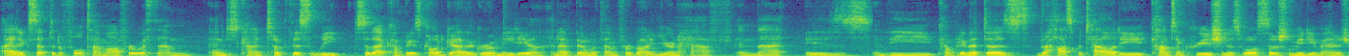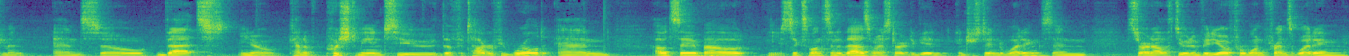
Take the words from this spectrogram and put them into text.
I had accepted a full-time offer with them and just kind of took this leap. So that company is called Gather Grow Media and I've been with them for about a year and a half and that is the company that does the hospitality content creation as well as social media management. And so that's you know kind of pushed me into the photography world and I would say about you know, six months into that is when I started to get interested in weddings and started out with doing a video for one friend's wedding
